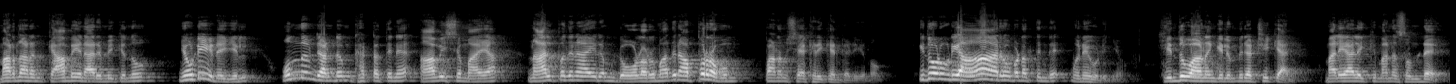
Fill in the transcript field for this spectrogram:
മറുനാടൻ ക്യാമ്പയിൻ ആരംഭിക്കുന്നു. ഞൊടിയിടയിൽ ഒന്നും രണ്ടും ഘട്ടത്തിന് ആവശ്യമായ നാൽപ്പതിനായിരം ഡോളറും അതിനപ്പുറവും പണം ശേഖരിക്കാൻ കഴിയുന്നു. ഇതോടുകൂടി ആ ആരോപണത്തിന്റെ മുനയൊടിഞ്ഞു ഹിന്ദുവാണെങ്കിലും രക്ഷിക്കാൻ മലയാളിക്ക് മനസ്സുണ്ട്.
